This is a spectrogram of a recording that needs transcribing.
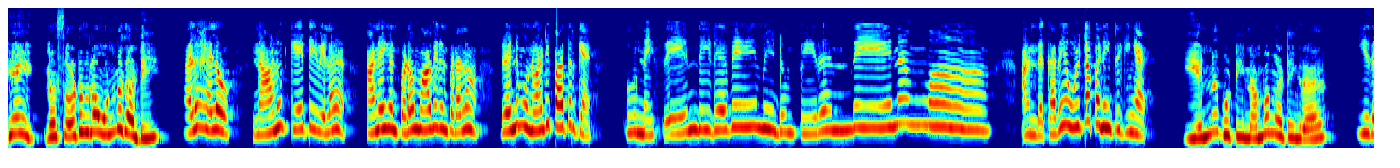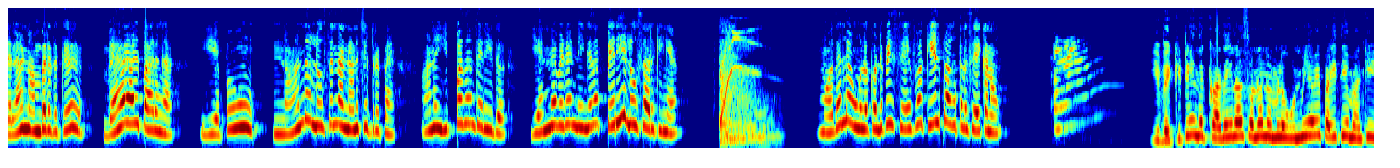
ஹேய் நான் சொல்றதெல்லாம் உண்மைதாண்டி. ஹலோ ஹலோ நானும் கேடிவில அநேகன் படம் மாவீரன் படம்லாம் ரெண்டு மூணு வாட்டி பார்த்திருக்கேன். உன்னை சேர்ந்திடவே மீண்டும் பிறந்தேனம்மா அந்த கதையை உல்டா பண்ணிட்டு இருக்கீங்க. என்ன புட்டி நம்ப மாட்டேங்கிற? இதெல்லாம் நம்புறதுக்கு வேற ஆள் பாருங்க. எப்பவும் நான் தான் லூசு நான் நினைச்சிட்டு இருப்பேன். ஆனா இப்பதான் தெரியுது. என்னை விட நீங்க தான் பெரிய லூசா இருக்கீங்க. முதல்ல உங்களை கொண்டு போய் சேஃபா கீழ்பாக்கத்துல சேர்க்கணும். இவகிட்ட இந்த கதையெல்லாம் சொன்னா நம்மள உண்மையாவே பைத்தியமாக்கி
